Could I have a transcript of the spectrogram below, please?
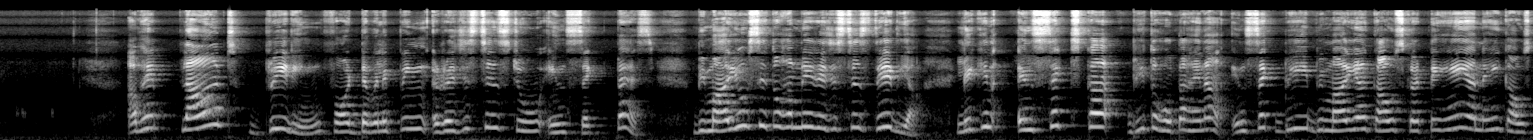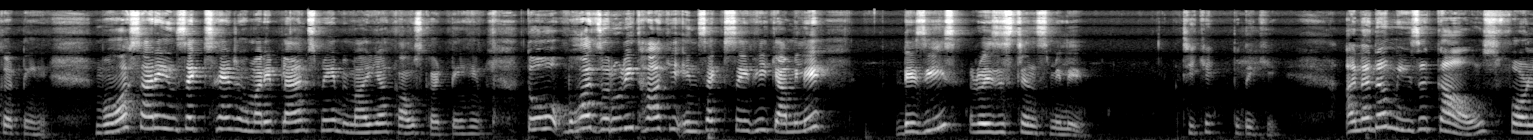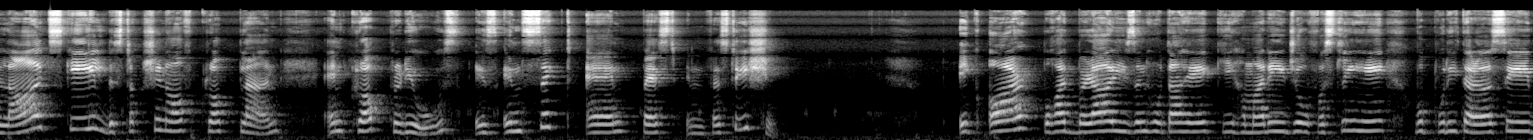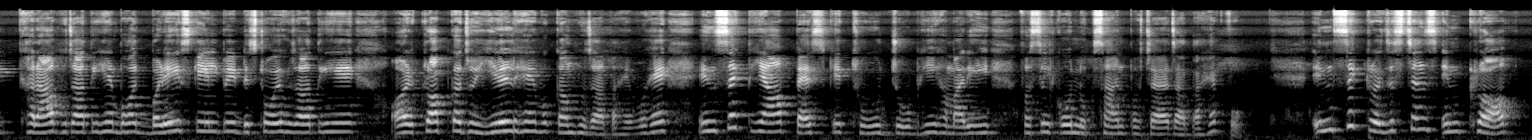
अब है plant breeding for developing resistance to insect pest बीमारियों से तो हमने रेजिस्टेंस दे दिया, लेकिन इंसेक्ट्स का भी तो होता है ना। इंसेक्ट भी बीमारियाँ काउज करते हैं या नहीं काउज करते हैं? बहुत सारे इंसेक्ट्स हैं जो हमारे प्लांट्स में बीमारियाँ काउज करते हैं। तो बहुत ज़रूरी था कि इंसेक्ट से भी क्या मिले? डिज़ीज़ रेजिस्टेंस मिले। ठीक है? तो देखिए। Another major cause for large-scale destruction of crop plant and crop produce is insect and pest infestation. एक और बहुत बड़ा रीज़न होता है कि हमारी जो फ़सलें हैं, वो पूरी तरह से ख़राब हो जाती हैं, बहुत बड़े स्केल पे डिस्ट्रॉय हो जाती हैं और क्रॉप का जो यील्ड है, वो कम हो जाता है वो है इंसेक्ट या पेस्ट के थ्रू जो भी हमारी फ़सल को नुकसान पहुँचाया जाता है वो insect resistance in crop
